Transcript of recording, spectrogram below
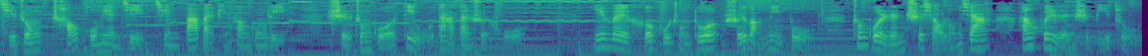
其中巢湖面积近八百平方公里，是中国第五大淡水湖。因为河湖众多，水网密布，中国人吃小龙虾，安徽人是鼻祖，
